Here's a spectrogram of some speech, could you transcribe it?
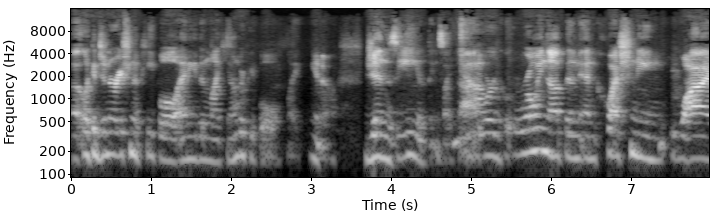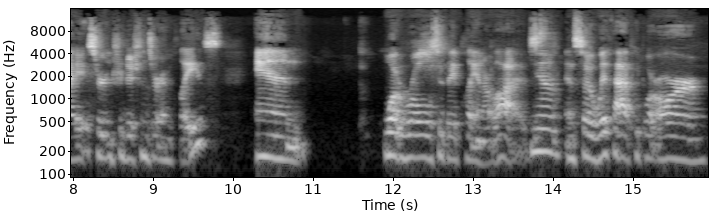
uh, like a generation of people and even like younger people, like, you know, Gen Z and things like that. Yeah. We're growing up and, and questioning why certain traditions are in place and what roles do they play in our lives. Yeah. And so with that, people are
